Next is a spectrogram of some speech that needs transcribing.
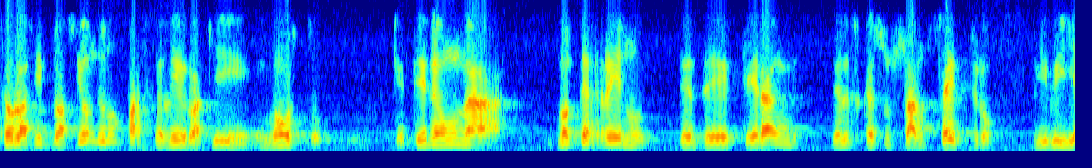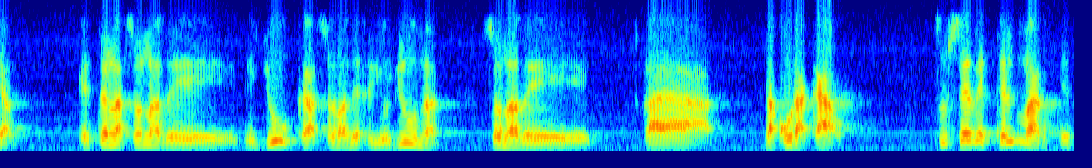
sobre la situación de unos parceleros aquí en Hosto que tienen una, no terrenos desde que eran, desde que sus ancestros vivían. Esto en la zona de, de Yuca, zona de Río Yuna, zona de la, la Curacao. Sucede que el martes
